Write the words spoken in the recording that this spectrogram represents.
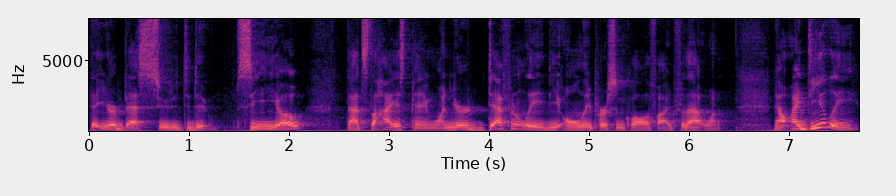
that you're best suited to do. CEO, that's the highest paying one. You're definitely the only person qualified for that one. Now, ideally,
